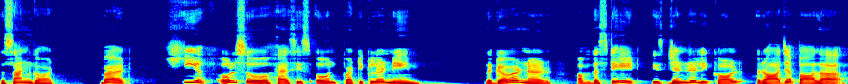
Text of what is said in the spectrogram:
the sun god, but he also has his own particular name. The governor of the state is generally called Rajapala,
